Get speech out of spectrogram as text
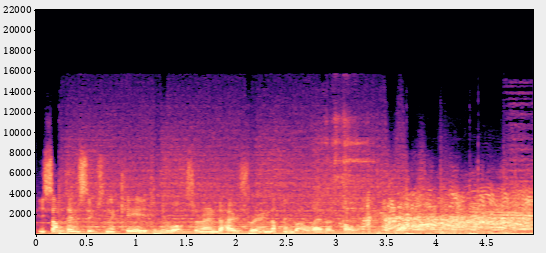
he sometimes sleeps in a cage and he walks around the house wearing nothing but a leather collar.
